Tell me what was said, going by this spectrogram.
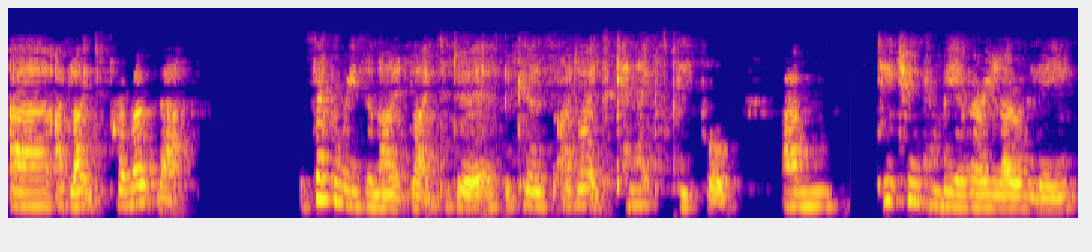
uh, I'd like to promote that. The second reason I'd like to do it is because I'd like to connect people. Um, teaching can be a very lonely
